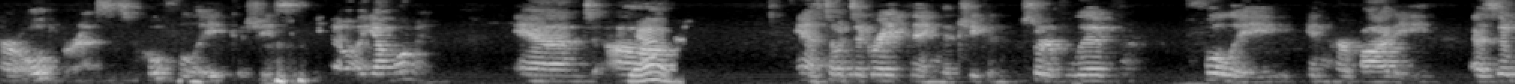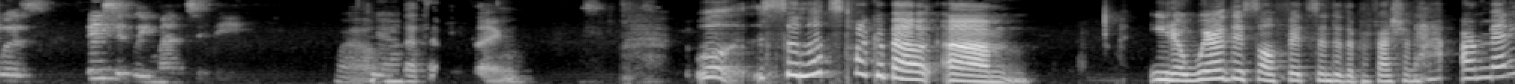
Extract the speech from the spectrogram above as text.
her old breasts, hopefully, because she's you know a young woman. And um, yeah. yeah, so it's a great thing that she can sort of live fully in her body as it was basically meant to be. Wow, yeah. that's amazing. Well, so let's talk about um, you know where this all fits into the profession are many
